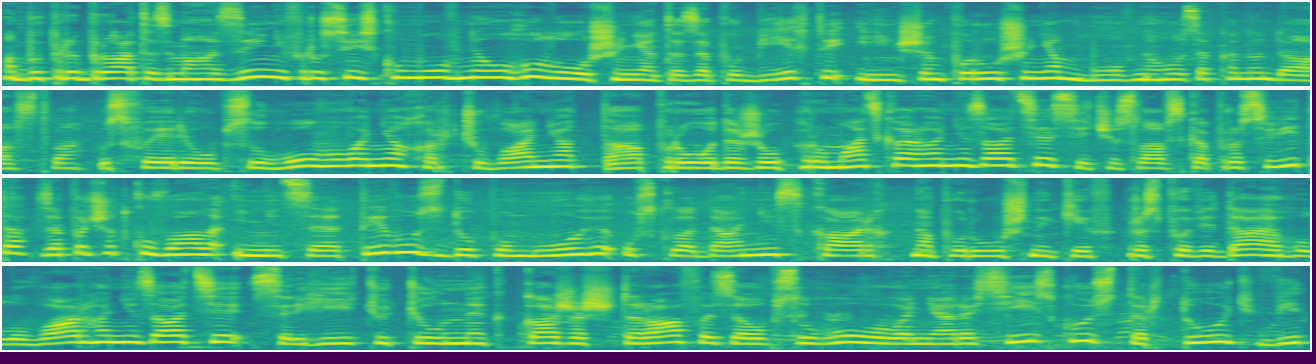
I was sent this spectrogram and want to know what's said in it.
Аби прибрати з магазинів російськомовне оголошення та запобігти іншим порушенням мовного законодавства у сфері обслуговування, харчування та продажу. Громадська організація Січеславська просвіта започаткувала ініціативу з допомоги у складанні скарг на порушників. Розповідає голова організації Сергій Тютюнник. каже, штрафи за обслуговування російською стартують від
